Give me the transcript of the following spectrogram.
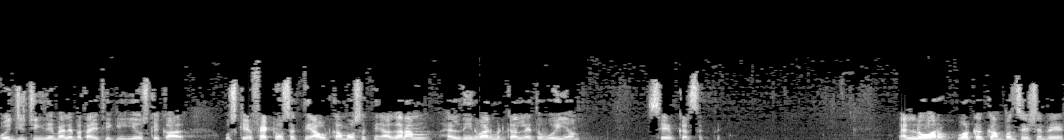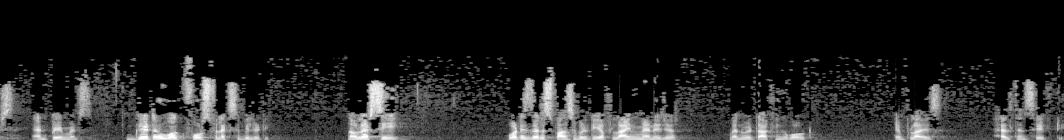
وہی جو چیزیں میں نے بتائی تھی کہ یہ اس کے اس کے افیکٹ ہو سکتے ہیں آؤٹ کم ہو سکتے ہیں اگر ہم ہیلدی انوائرمنٹ کر لیں تو وہی ہم سیو کر سکتے ہیں and lower worker compensation rates and payments greater workforce flexibility now let see what is the responsibility of line manager when we're talking about employees health and safety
